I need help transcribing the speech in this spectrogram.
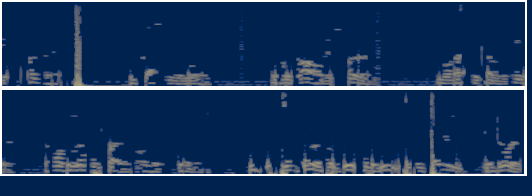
He is confident. He trusts in the Lord. His resolve is firm. He will not succumb to fear. Before he looks in front on his enemies. He generously gives to the needy. His integrity endures.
